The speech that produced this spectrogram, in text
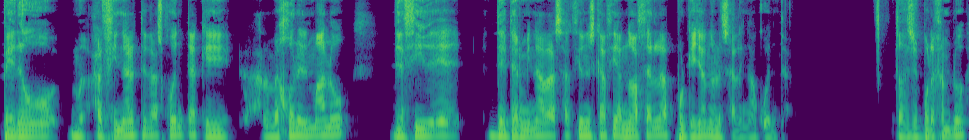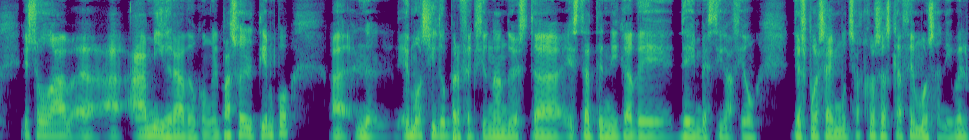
pero al final te das cuenta que a lo mejor el malo decide determinadas acciones que hacía no hacerlas porque ya no le salen a cuenta. Entonces, por ejemplo, eso ha, migrado. Con el paso del tiempo hemos ido perfeccionando esta, esta técnica de, de, investigación. Después hay muchas cosas que hacemos a nivel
